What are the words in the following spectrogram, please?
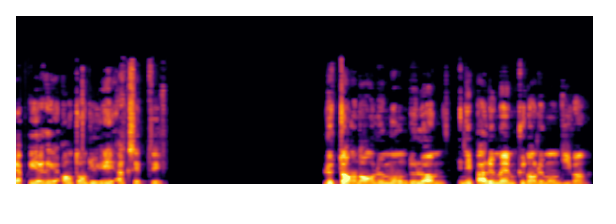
la prière est entendue et acceptée. Le temps dans le monde de l'homme n'est pas le même que dans le monde divin.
